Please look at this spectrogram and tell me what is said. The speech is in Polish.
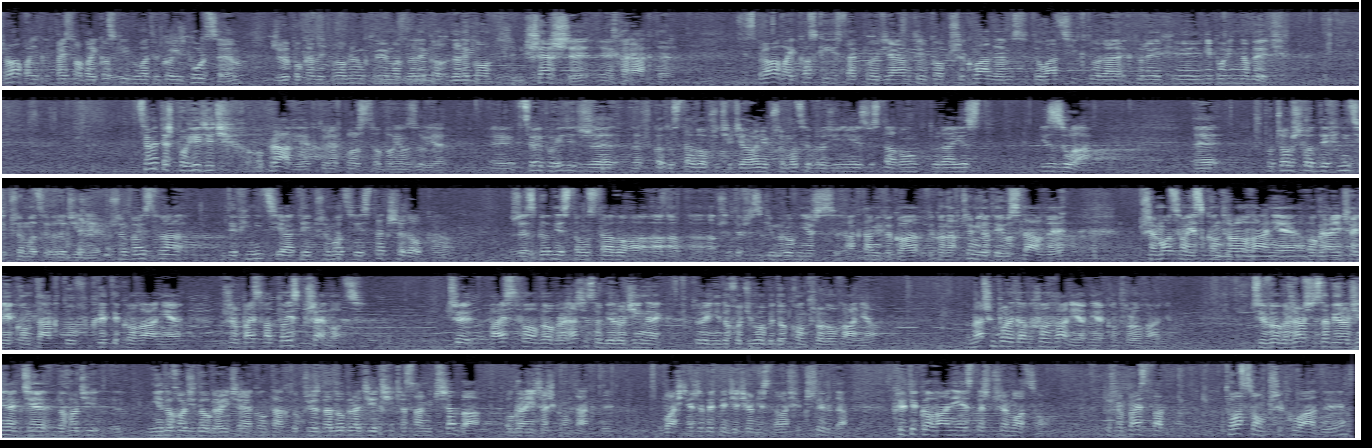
Sprawa pań- państwa Bajkowskich była tylko impulsem, żeby pokazać problem, który ma daleko, daleko szerszy e, charakter. Sprawa Bajkowskich jest, tak jak powiedziałem, tylko przykładem sytuacji, które, których e, nie powinno być. Chcemy też powiedzieć o prawie, które w Polsce obowiązuje. E, Chcemy powiedzieć, że na przykład ustawa o przeciwdziałaniu przemocy w rodzinie jest ustawą, która jest, jest zła. Począwszy od definicji przemocy w rodzinie. Proszę Państwa, definicja tej przemocy jest tak szeroka, że zgodnie z tą ustawą, a, a, a, przede wszystkim również z aktami wyko- wykonawczymi do tej ustawy, przemocą jest kontrolowanie, ograniczenie kontaktów, krytykowanie. Proszę Państwa, to jest przemoc. Czy Państwo wyobrażacie sobie rodzinę, w której nie dochodziłoby do kontrolowania? Na czym polega wychowywanie, jak nie kontrolowanie? Czy wyobrażacie sobie rodzinę, gdzie dochodzi, nie dochodzi do ograniczenia kontaktu? Przecież dla dobra dzieci czasami trzeba ograniczać kontakty. Właśnie, żeby tym dzieciom nie stała się krzywda. Krytykowanie jest też przemocą. Proszę Państwa, to są przykłady,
